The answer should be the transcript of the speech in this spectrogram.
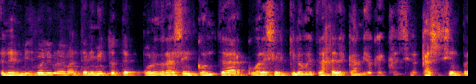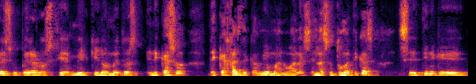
en el mismo libro de mantenimiento te podrás encontrar cuál es el kilometraje de cambio, que casi, siempre supera los 100.000 kilómetros en el caso de cajas de cambio manuales. En las automáticas se tiene que,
